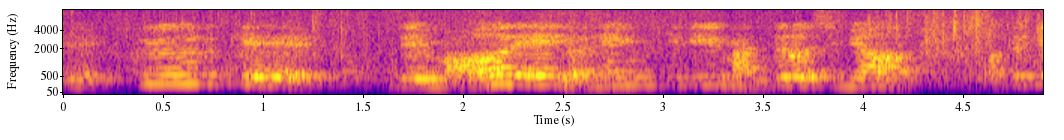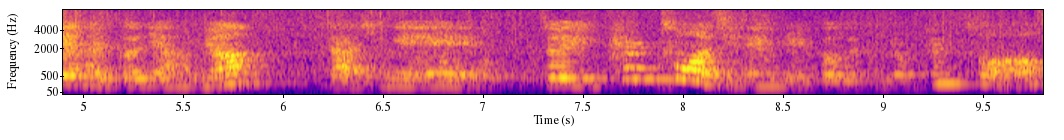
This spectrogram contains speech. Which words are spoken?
네, 그렇게 이제 마을의 여행 길이 만들어지면 어떻게 할 거냐 하면 나중에 저희 팸투어 진행될 거거든요. 팸투어.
